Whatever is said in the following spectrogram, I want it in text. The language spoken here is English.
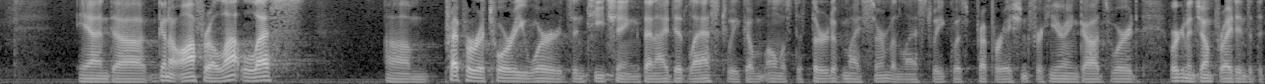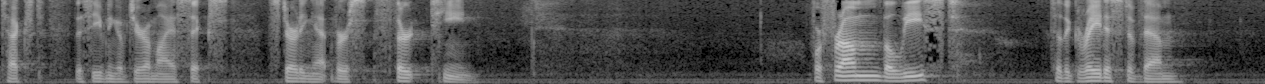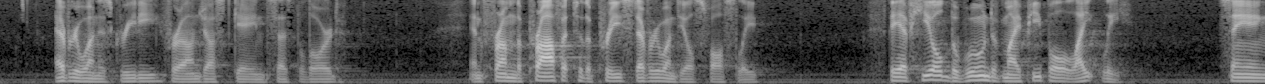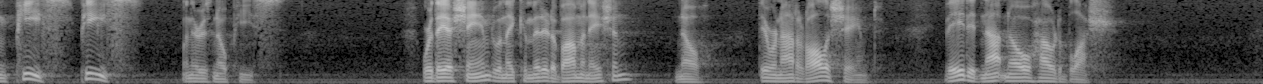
And uh, I'm going to offer a lot less um, preparatory words and teaching than I did last week. Almost a third of my sermon last week was preparation for hearing God's word. We're going to jump right into the text this evening of Jeremiah 6, starting at verse 13. For from the least to the greatest of them, everyone is greedy for unjust gain, says the Lord. And from the prophet to the priest, everyone deals falsely. They have healed the wound of my people lightly, saying, Peace, peace, when there is no peace. Were they ashamed when they committed abomination? No, they were not at all ashamed. They did not know how to blush.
